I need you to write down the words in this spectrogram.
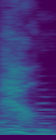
Ow.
